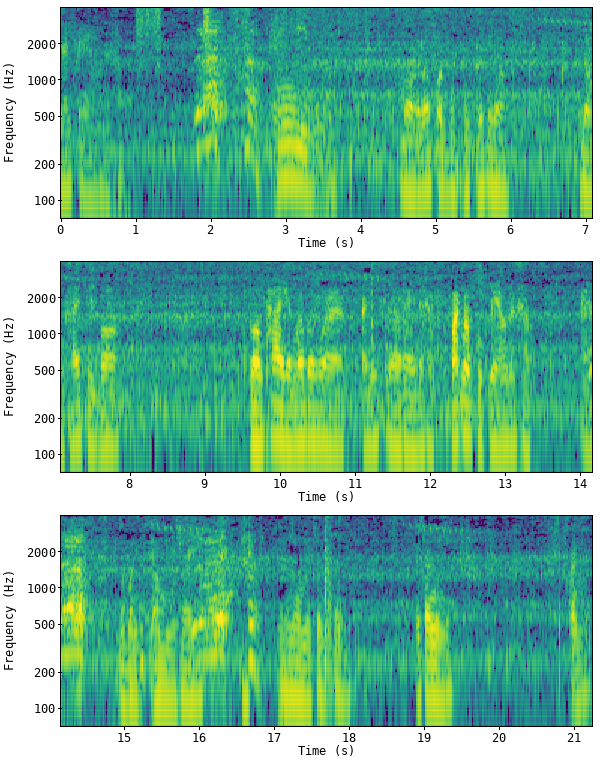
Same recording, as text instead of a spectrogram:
ได้แต้วนะครับโอ้หมอกแล้วฝนบุบๆเลยพี่น้องพี่น้องท้ายถือบอลองทายกันมาเบิ้งว่า อันนี้คืออะไรนะครับ ฟักเราสุกแล้วนะครับ อะแล้วมันก็จะเอาหมูใส่แล้วเรามาจนใส่ไปฟังหนึ่งนะไปฟังหนึ่ง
